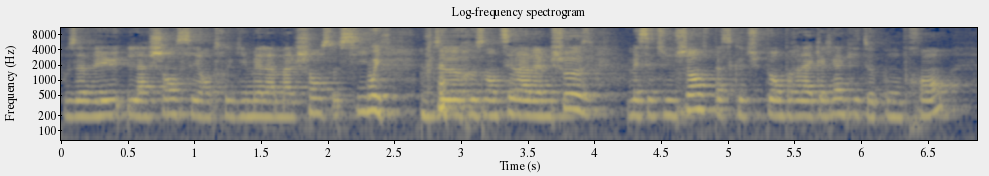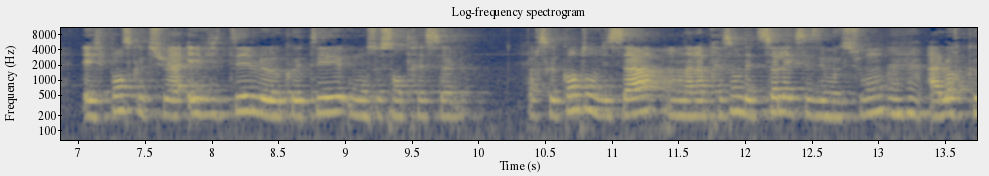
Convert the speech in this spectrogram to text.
vous avez eu la chance et entre guillemets la malchance aussi Oui. de ressentir la même chose, mais c'est une chance parce que tu peux en parler à quelqu'un qui te comprend et je pense que tu as évité le côté où on se sent très seul. Parce que quand on vit ça, on a l'impression d'être seul avec ses émotions Mhm. alors que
